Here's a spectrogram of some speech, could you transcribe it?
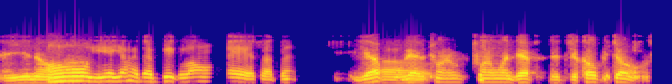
and you know. Oh yeah, y'all had that big long ass, I think. Yep, uh, we had a 20, 21 deficit to Jacoby Jones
